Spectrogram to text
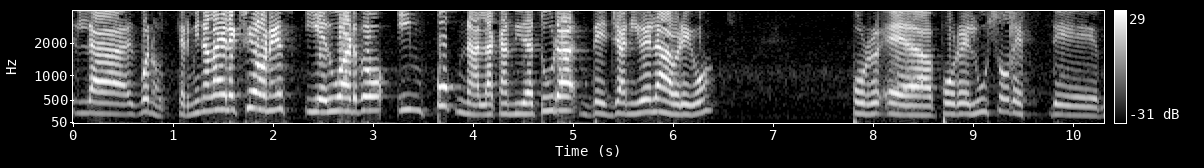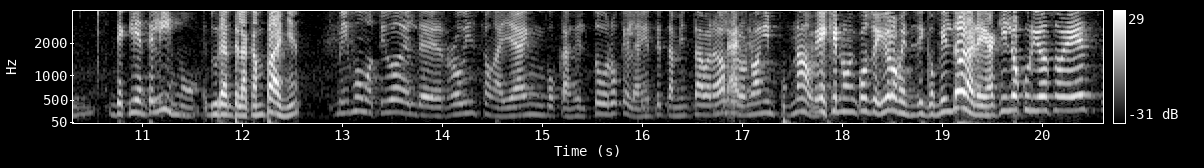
la, bueno, terminan las elecciones y Eduardo impugna la candidatura de Yanibel Ábrego por, eh, por el uso de, de- de clientelismo durante la campaña. Mismo motivo del de Robinson allá en Bocas del Toro, que la gente también está brava, pero no han impugnado. Es que no han conseguido los 25 mil dólares. Aquí lo curioso es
